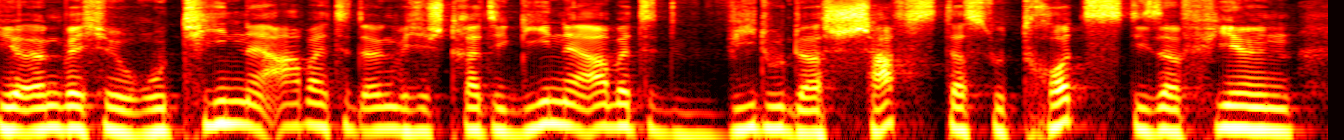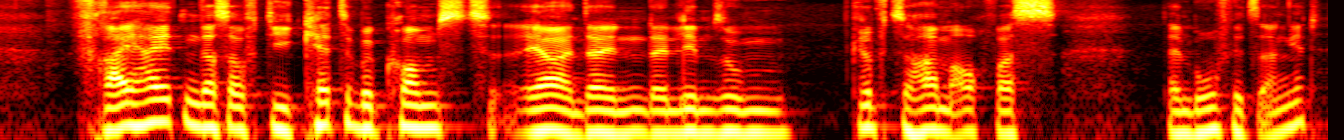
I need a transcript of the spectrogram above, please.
dir irgendwelche Routinen erarbeitet, irgendwelche Strategien erarbeitet, wie du das schaffst, dass du trotz dieser vielen Freiheiten das auf die Kette bekommst, ja, dein, dein Leben so im Griff zu haben, auch was dein Beruf jetzt angeht?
